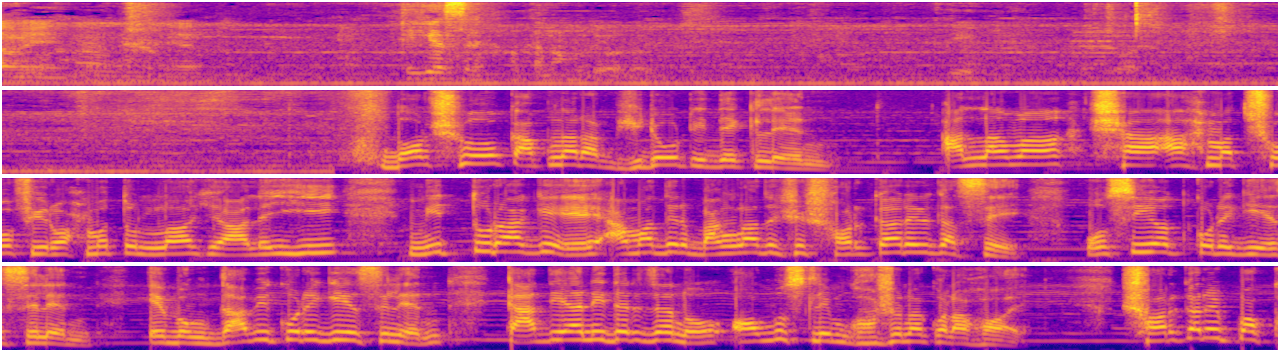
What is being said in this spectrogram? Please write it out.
আমিন। ঠিক আছে হাতে না হলে হলো দর্শক, আপনারা ভিডিওটি দেখলেন আল্লামা শাহ আহমদ শফি রহমতুল্লাহ আলাইহি মৃত্যুর আগে আমাদের বাংলাদেশের সরকারের কাছে ওসিয়ত করে গিয়েছিলেন এবং দাবি করে গিয়েছিলেন কাদিয়ানিদের যেন অমুসলিম ঘোষণা করা হয়। সরকারের পক্ষ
